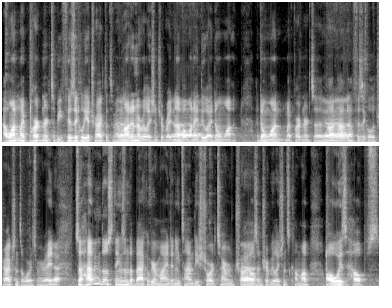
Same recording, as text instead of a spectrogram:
I want my partner to be physically attracted to me. I'm Yeah. not in a relationship right now, but when I do, I don't want. I don't want my partner to not have that physical attraction towards me, right? Yeah. So having those things in the back of your mind anytime these short-term trials Yeah. and tribulations come up always helps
